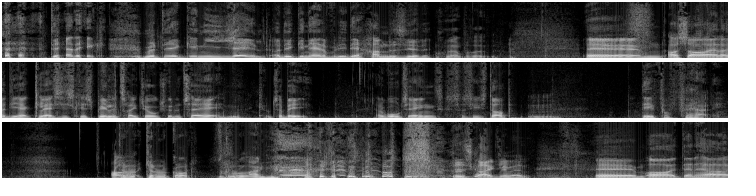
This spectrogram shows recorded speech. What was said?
det er det ikke. Men det er genialt. Og det er genialt, fordi det er ham, der siger det. 100 procent. Øhm, og så er der de her klassiske spilletrik jokes, vil du tage A? Kan du tage B? Er du god til engelsk, så sig stop. Mm. Det er forfærdeligt. Kan, du, kan du noget godt? Skal du noget langt? Det er skrækkeligt, mand. Øhm, og den her,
